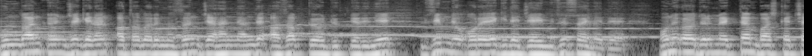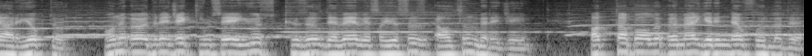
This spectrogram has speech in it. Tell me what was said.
Bundan önce gelen atalarımızın cehennemde azap gördüklerini, bizim de oraya gideceğimizi söyledi. Onu öldürmekten başka çare yoktur. Onu öldürecek kimseye yüz kızıl deve ve sayısız altın vereceğim. Hattapoğlu Ömer yerinden fırladı.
